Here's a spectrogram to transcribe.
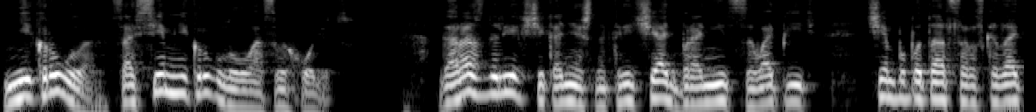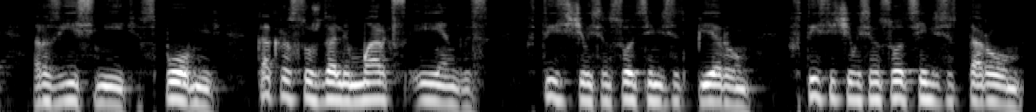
Не кругло, совсем не кругло у вас выходит. Гораздо легче, конечно, кричать, брониться, вопить, чем попытаться рассказать, разъяснить, вспомнить, как рассуждали Маркс и Энгельс в 1871, в 1872,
